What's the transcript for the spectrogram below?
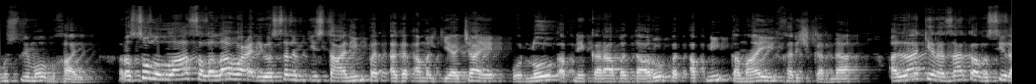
مسلم و بخاری۔ رسول اللہ صلی اللہ علیہ وسلم کی اس تعلیم پر اگر عمل کیا جائے اور لوگ اپنے قرابت داروں پر اپنی کمائی خرچ کرنا اللہ کی رضا کا وسیلہ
